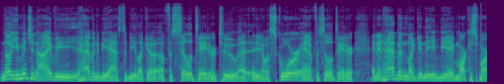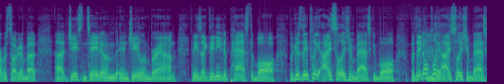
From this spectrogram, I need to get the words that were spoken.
No, you mentioned Ivey having to be asked to be like a, a facilitator too, uh, you know, a scorer and a facilitator. And it happened like in the NBA. Marcus Smart was talking about uh, Jayson Tatum and Jaylen Brown, and he's like they need to pass the ball because they play isolation basketball, but they don't mm-hmm. play isolation bas-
